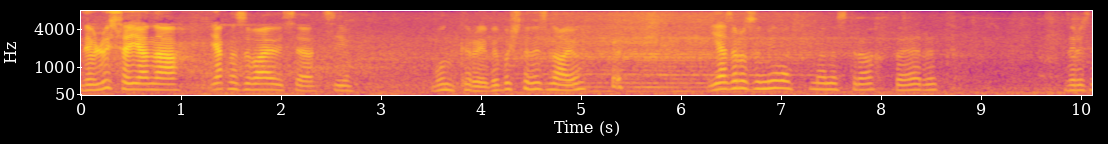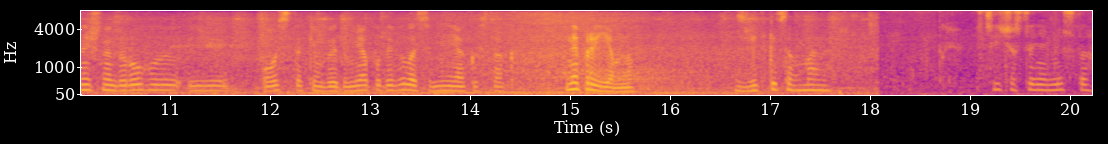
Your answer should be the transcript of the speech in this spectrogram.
дивлюся я на як називаються ці бункери. Вибачте, не знаю. Я зрозуміла, що в мене страх перед залізничною дорогою і ось таким видом. Я подивилася, мені якось так неприємно. Звідки це в мене? В цій частині міста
